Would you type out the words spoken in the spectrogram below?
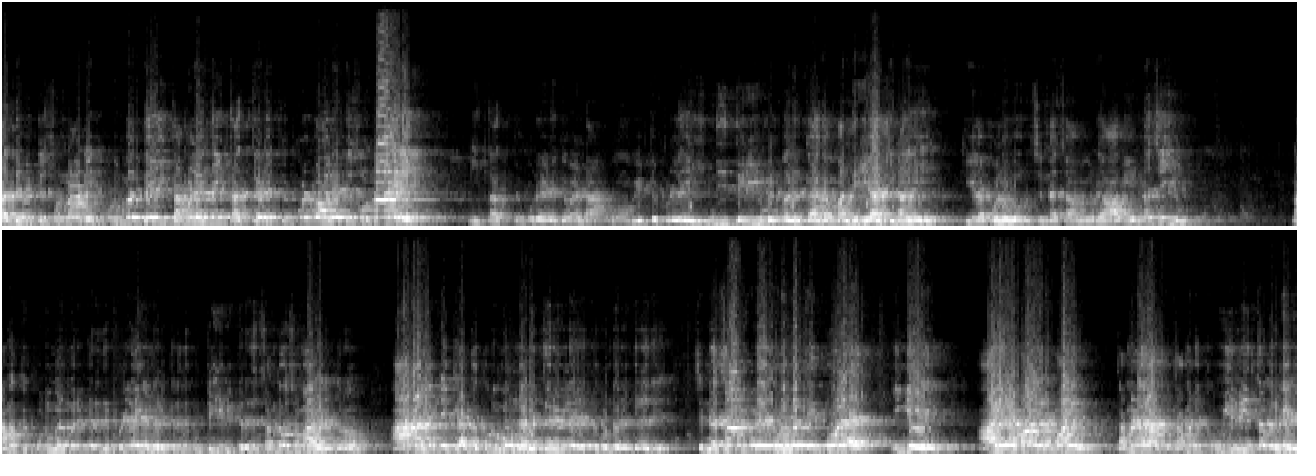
தந்துவிட்டு சொன்னான் என் குடும்பத்தை தமிழனை தத்தெடுத்துக் கொள்வாள் என்று சொன்னாரே. நீ தத்து கூட எடுக்க வேண்டாம். உன் வீட்டு பிள்ளை ஹிந்தி தெரியும் என்பதற்காக மந்திரி ஆக்கினாயே கீழப்பழுவூர் சின்னசாமியோட ஆவி என்ன செய்யும்? நமக்கு குடும்பம் இருக்கிறது பிள்ளைகள் இருக்கிறது குட்டி இருக்கிறது சந்தோஷமாக இருக்கிறோம். ஆனால் இன்னைக்கு அந்த குடும்பம் நடுத்தருவில் இருந்து கொண்டிருக்கிறது. சின்னசாமியுடைய குடும்பத்தை போல இங்கே ஆயிரம் ஆயிரமாய் தமிழக தமிழுக்கு உயிர் நீத்தவர்கள்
